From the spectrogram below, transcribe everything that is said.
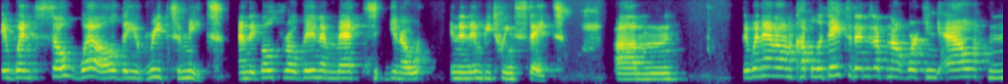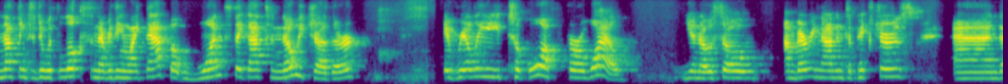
It went so well, they agreed to meet. And they both drove in and met, you know, in an in between state. Um, they went out on a couple of dates. It ended up not working out, nothing to do with looks and everything like that. But once they got to know each other, it really took off for a while, you know. So I'm very not into pictures. And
